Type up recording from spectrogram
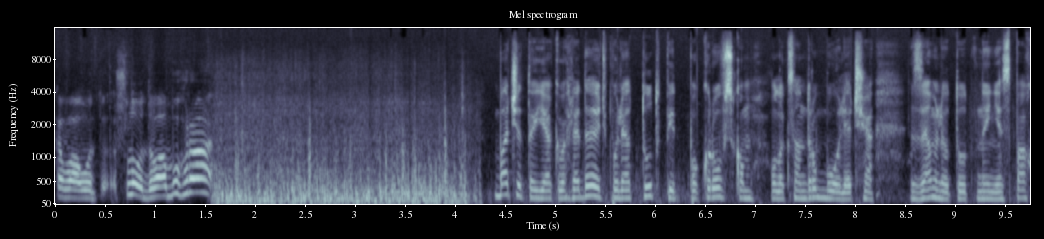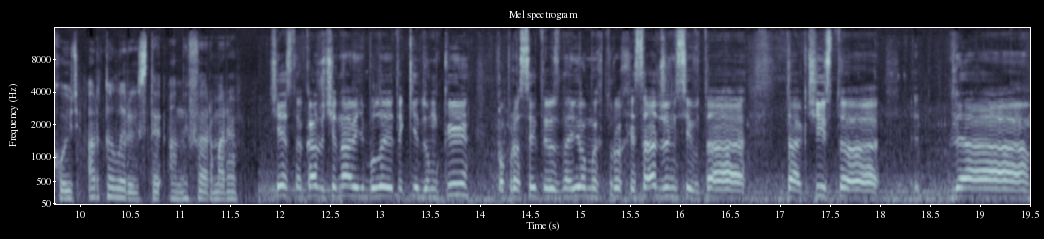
От шло два бугра, Бачите, як виглядають поля тут під Покровськом. Олександру боляче. Землю тут нині спахують артилеристи, а не фермери. Чесно кажучи, навіть були такі думки попросити у знайомих трохи саджанців та так чисто для,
